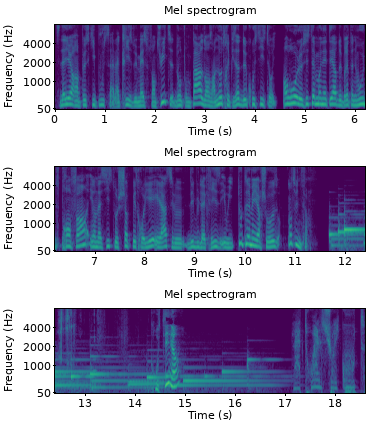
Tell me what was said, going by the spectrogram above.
C'est d'ailleurs un peu ce qui pousse à la crise de mai 68 dont on parle dans un autre épisode de Krusty History. En gros, le système monétaire de Bretton Woods prend fin et on assiste au choc pétrolier et là c'est le début de la crise et oui, toutes les meilleures choses ont une fin. Krusty, hein? Étoile sur écoute.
